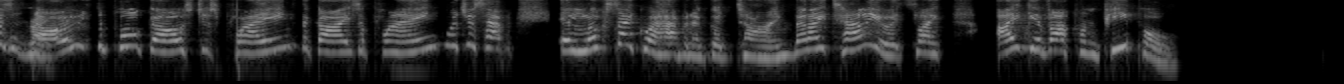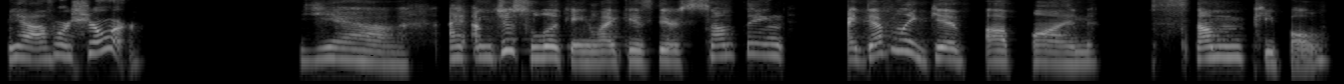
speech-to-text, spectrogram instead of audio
doesn't Right. know. The poor girl's just playing. The guys are playing. We're just having, it looks like we're having a good time. But I tell you, it's like I give up on people. Yeah. For sure. Yeah. I, I'm just looking like, is there something I definitely give up on some people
